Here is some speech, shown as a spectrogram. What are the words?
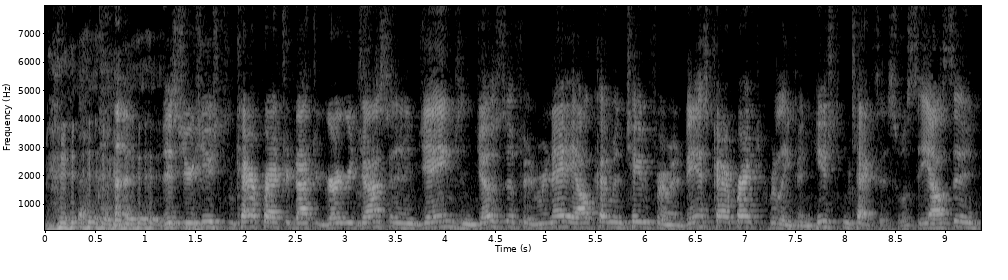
this is your Houston chiropractor, Dr. Gregory Johnson, and James and Joseph and Renee, all coming to you from Advanced Chiropractic Relief in Houston, Texas. We'll see y'all soon.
